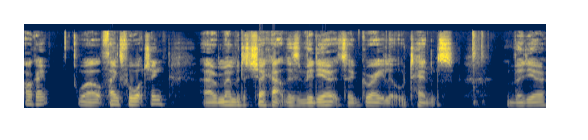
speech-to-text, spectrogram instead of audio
Okay, well, thanks for watching. Uh, remember to check out this video. It's a great little tense video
